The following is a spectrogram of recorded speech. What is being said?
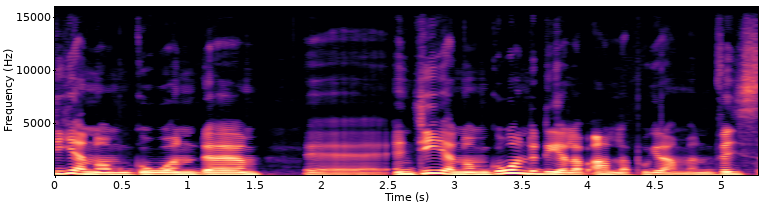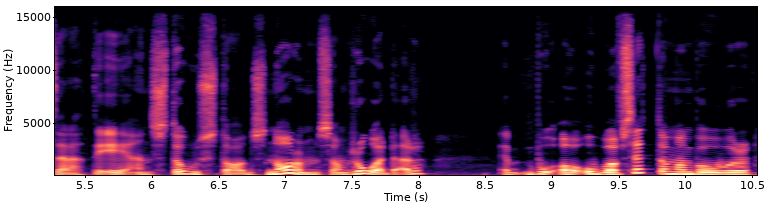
genomgående eh, en genomgående del av alla programmen visar att det är en storstadsnorm som råder. Oavsett om man bor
